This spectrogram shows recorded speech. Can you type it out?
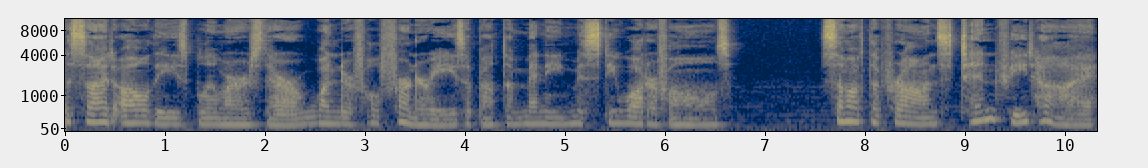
Beside all these bloomers, there are wonderful ferneries about the many misty waterfalls, some of the fronds ten feet high,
